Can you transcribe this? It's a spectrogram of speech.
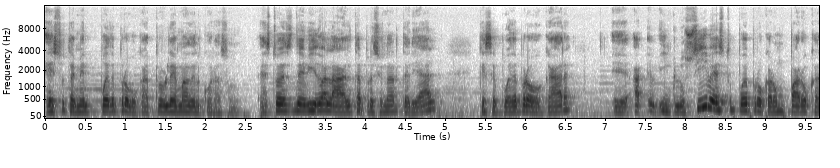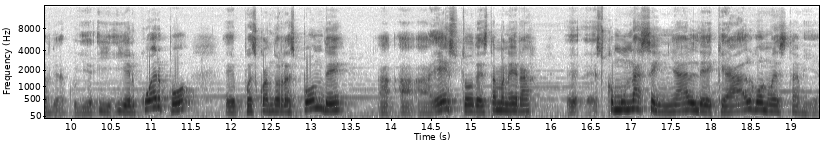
Esto también puede provocar problemas del corazón. Esto es debido a la alta presión arterial que se puede provocar. Eh, inclusive esto puede provocar un paro cardíaco y, el cuerpo eh, pues cuando responde a, esto de esta manera, eh, es como una señal de que algo no está bien.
